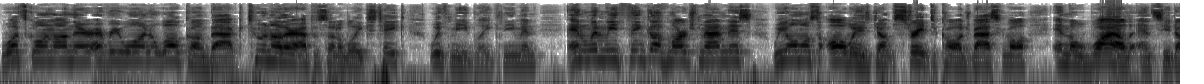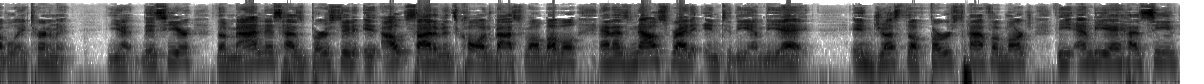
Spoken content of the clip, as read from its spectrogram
What's going on there, everyone? Welcome back to another episode of Blake's Take with me, Blake Neiman. And when we think of March Madness, we almost always jump straight to college basketball and the wild NCAA tournament. Yet this year, the madness has bursted outside of its college basketball bubble and has now spread into the NBA. In just the first half of March, the NBA has seen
